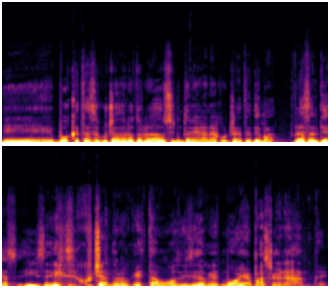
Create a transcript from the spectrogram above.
Eh, vos que estás escuchando del otro lado, si no tenés ganas de escuchar este tema, la salteás y seguís escuchando lo que estamos diciendo, que es muy apasionante.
